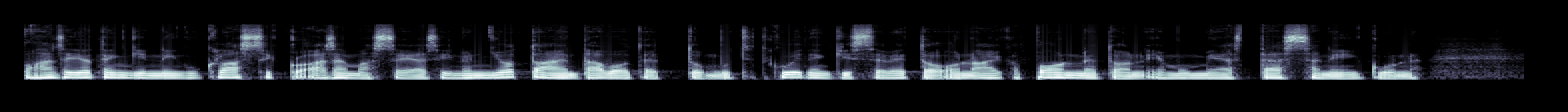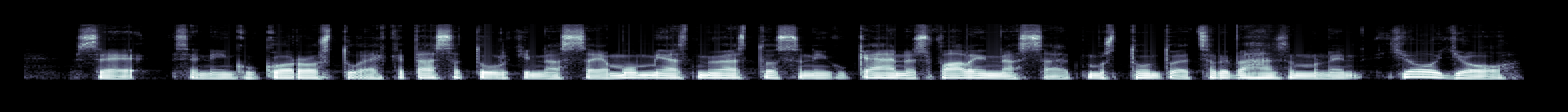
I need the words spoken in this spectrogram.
onhan se jotenkin niin kuin klassikkoasemassa ja siinä on jotain tavoitettu, mutta sitten kuitenkin se veto on aika ponneton ja mun mielestä tässä niin kuin, se, se niin kuin korostuu ehkä tässä tulkinnassa. Ja mun mielestä myös tuossa niin kuin käännösvalinnassa, että musta tuntuu, että se oli vähän semmoinen joo joo,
